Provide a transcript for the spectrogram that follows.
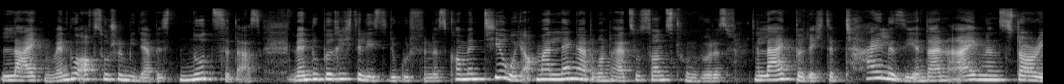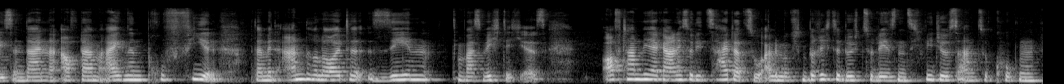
liken. Wenn du auf Social Media bist, nutze das. Wenn du Berichte liest, die du gut findest, kommentiere ruhig auch mal länger drunter, als du es sonst tun würdest. Like Berichte, teile sie in deinen eigenen Stories, in deinen, auf deinem eigenen Profil, damit andere Leute sehen, was wichtig ist. Oft haben wir ja gar nicht so die Zeit dazu, alle möglichen Berichte durchzulesen, sich Videos anzugucken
